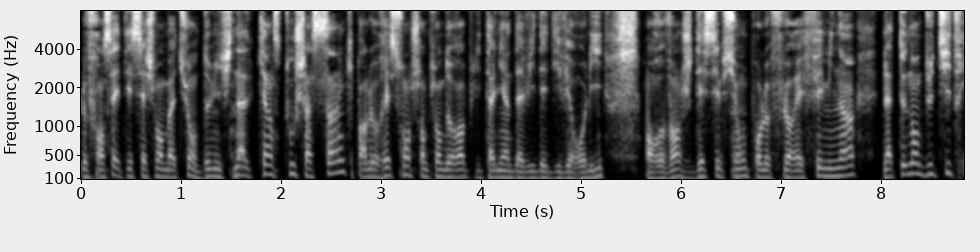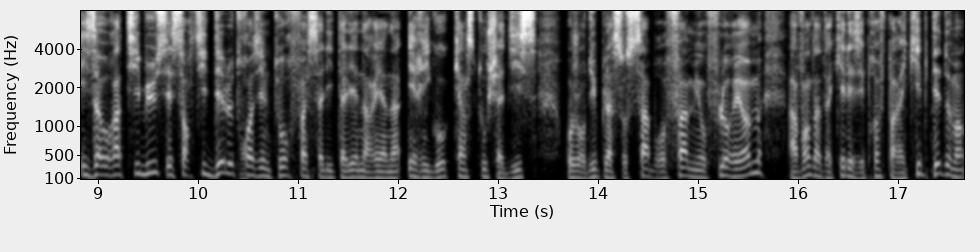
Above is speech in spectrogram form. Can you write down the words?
Le Français a été sèchement battu en demi-finale 15 touches à 5 par le récent champion d'Europe, l'Italien David Di Veroli. En revanche, déception pour le fleuret féminin. La tenante du titre, Isaura Tibus, est sortie dès le troisième tour face à l'Italienne Ariana Erigo, 15 touches à 10. Aujourd'hui, place au sabre femme et au fleuret homme avant d'attaquer les épreuves par équipe dès demain.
